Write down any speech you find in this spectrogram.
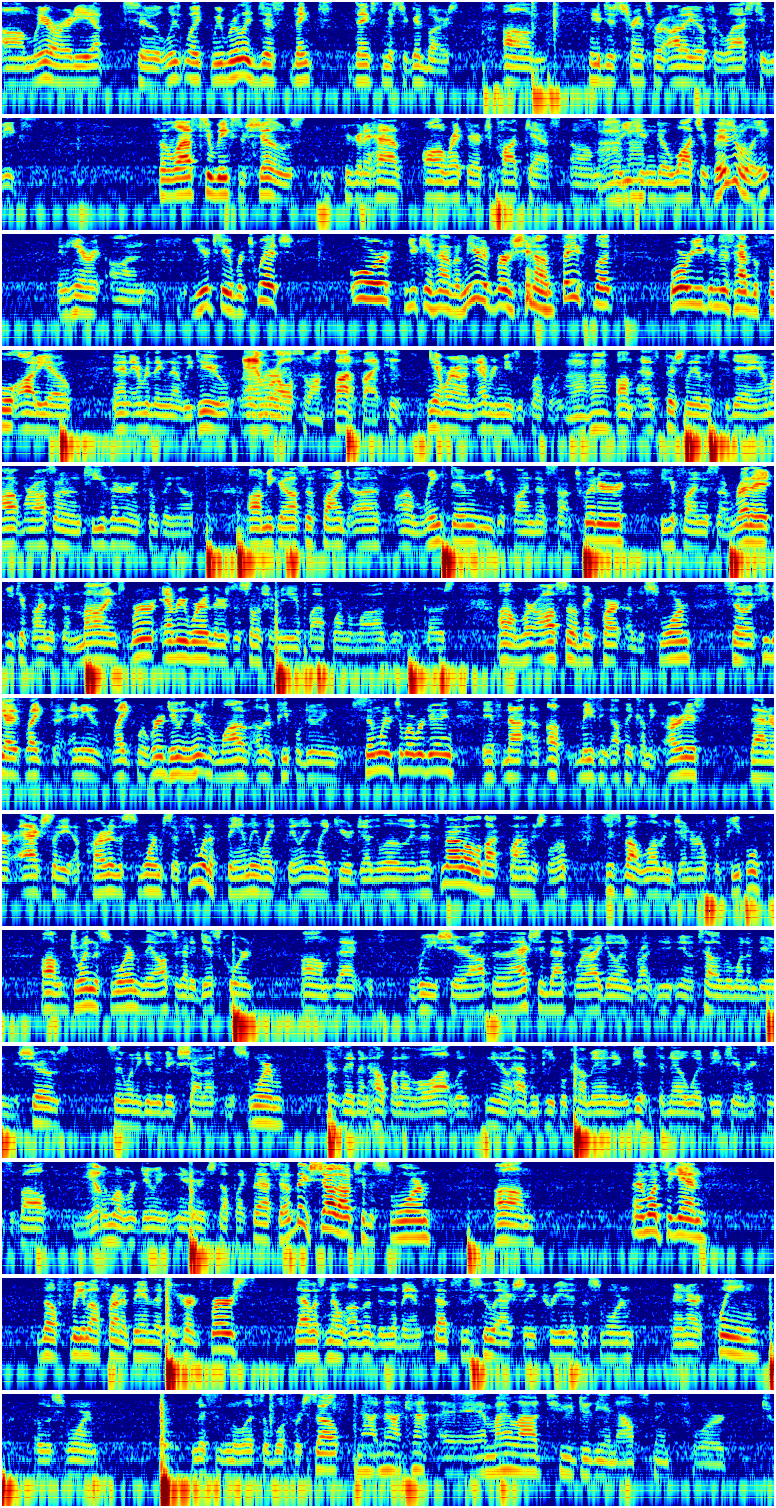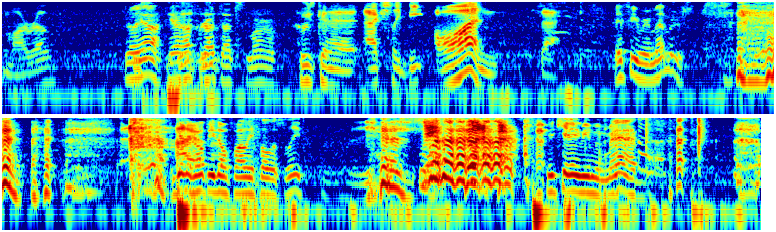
Um, we are already up to we like we really just thanks thanks to Mr. Goodbars. Um, he just transferred audio for the last two weeks. So the last two weeks of shows, you're gonna have all right there at your podcast. Um, So you can go watch it visually, and hear it on YouTube or Twitch, or you can have a muted version on Facebook, or you can just have the full audio and everything that we do. and we're also on Spotify too. yeah, we're on every music platform. Mm-hmm. Um, as officially of us today, I'm out, we're also on Deezer and something else. Um, you can also find us on LinkedIn. You can find us on Twitter. You can find us on Reddit. You can find us on Minds. We're everywhere. There's a social media platform that allows us to post. Um, we're also a big part of the Swarm. So if you guys like the, any like what we're doing, there's a lot of other people doing similar to what we're doing, if not up amazing up and coming artists that are actually a part of the swarm. So if you want a family like feeling like you're a juggalo, and it's not all about clownish love, it's just about love in general for people, um, join the swarm. They also got a Discord um, that we share often. And actually, that's where I go and you know tell everyone I'm doing the shows. So I want to give a big shout out to the swarm because they've been helping out a lot with you know having people come in and get to know what BTMX is about Yep. and what we're doing here and stuff like that. So a big shout out to the Swarm. Um, and once again, the female fronted band that you heard first, that was no other than the band Sepsis, who actually created the Swarm, and our queen of the Swarm, Mrs. Melissa Wolf herself. Now, now, can I? Uh, am I allowed to do the announcement for tomorrow? Oh Who's- yeah, yeah, I forgot who- that's tomorrow. Who's gonna actually be on that? If he remembers. Then I hope you don't finally fall asleep. You can't even be mad.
